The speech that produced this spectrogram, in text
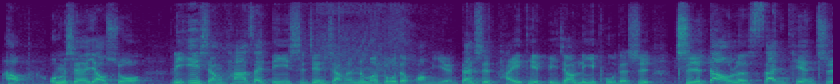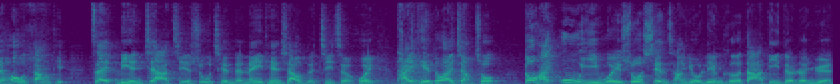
好，我们现在要说，李义祥他在第一时间讲了那么多的谎言，但是台铁比较离谱的是，直到了三天之后，当天在连假结束前的那一天下午的记者会，台铁都还讲错。都还误以为说现场有联合大地的人员，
